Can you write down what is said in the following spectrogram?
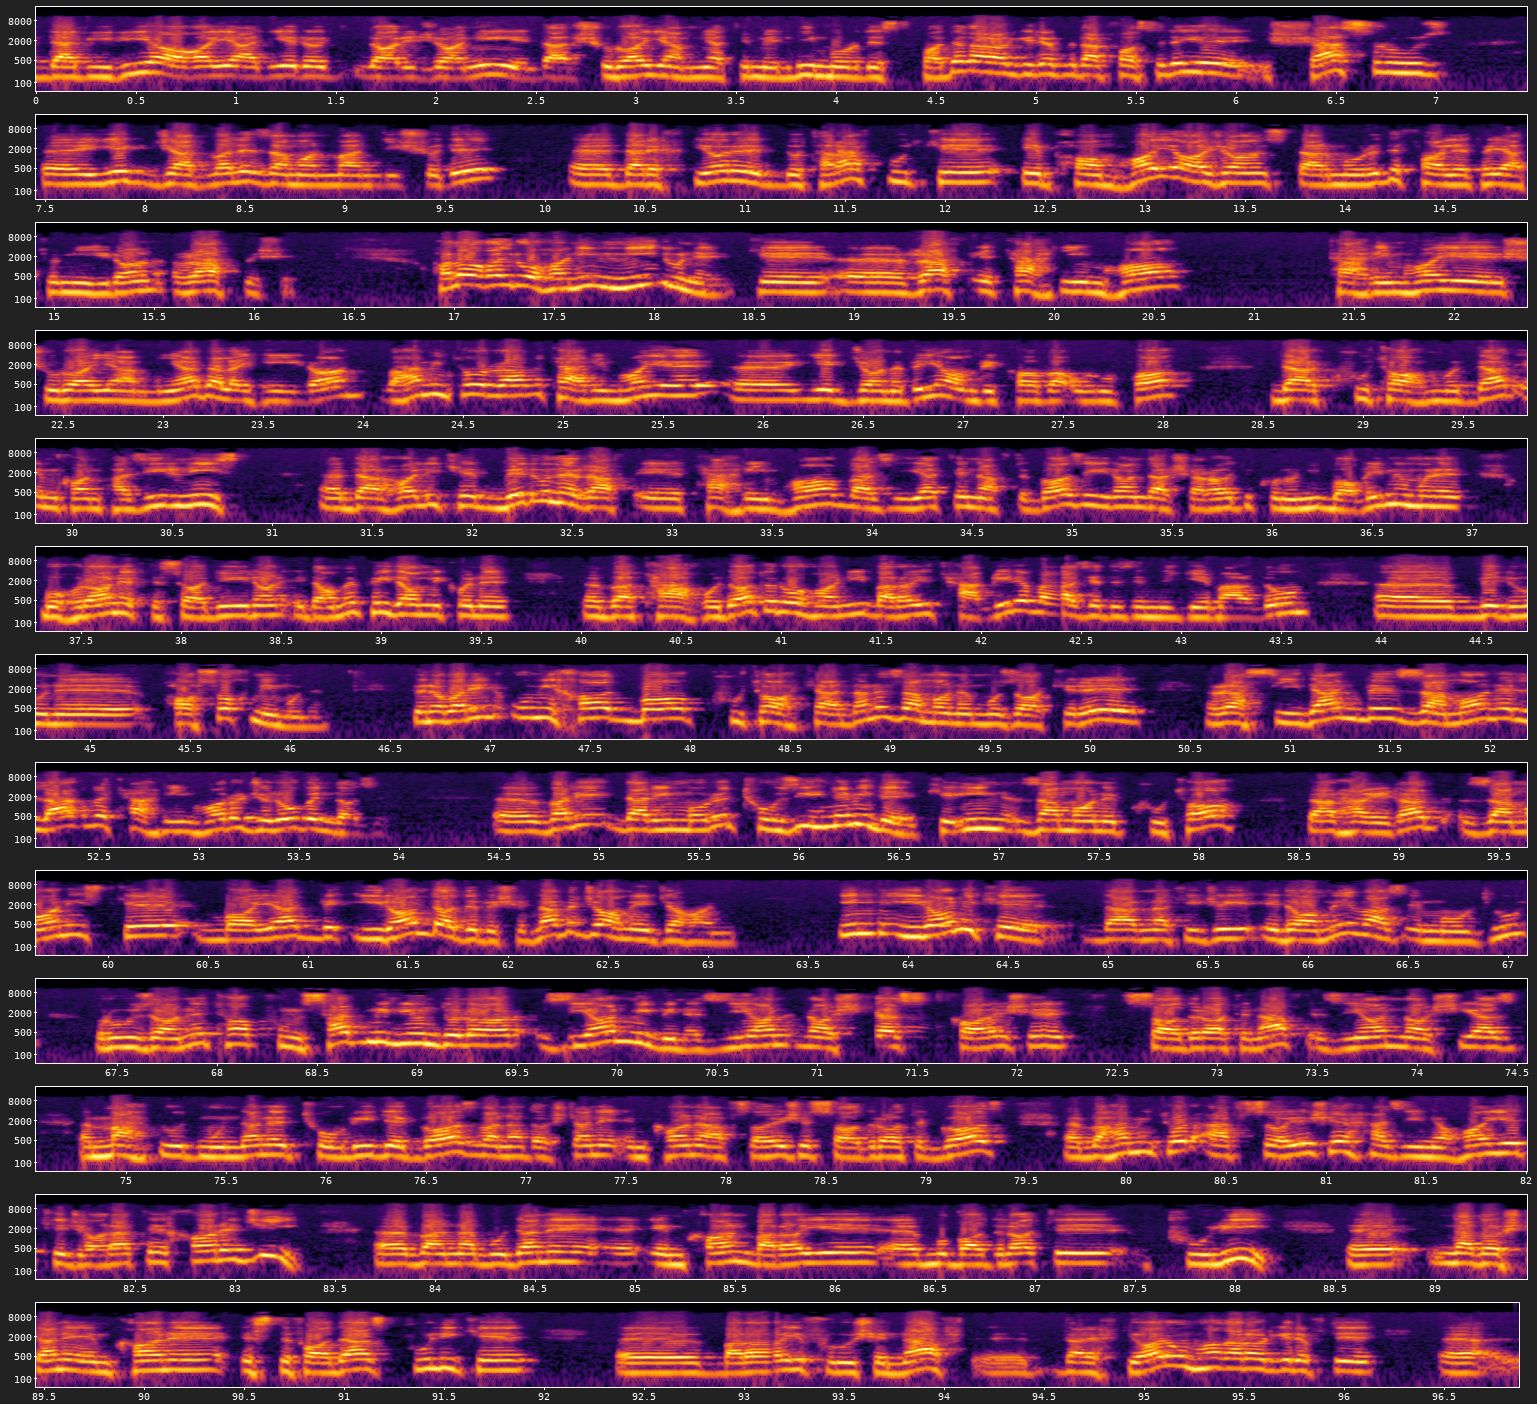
دبیری آقای علی لاریجانی در شورای امنیت ملی مورد استفاده قرار گرفت و در فاصله 60 روز یک جدول زمانمندی شده در اختیار دو طرف بود که ابهام های آژانس در مورد فعالیت های اتمی ایران رفع بشه. حالا آقای روحانی می‌دونه که رفع تحریم ها تحریم های شورای امنیت علیه ایران و همینطور رفع تحریم های یک جانبه آمریکا و اروپا در کوتاه مدت امکان پذیر نیست. در حالی که بدون رفع تحریم ها وضعیت نفت گاز ایران در شرایط کنونی باقی میمونه بحران اقتصادی ایران ادامه پیدا می‌کنه و تعهدات روحانی برای تغییر وضعیت زندگی مردم بدون پاسخ میمونه. بنابراین او می‌خواد با کوتاه کردن زمان مذاکره رسیدن به زمان لغو تحریم ها رو جلو بندازه. ولی در این مورد توضیح نمیده که این زمان کوتاه در حقیقت زمانی است که باید به ایران داده بشه نه به جامعه جهانی. این ایرانی که در نتیجه ادامه وضع موجود روزانه تا 500 میلیون دلار زیان می‌بینه. زیان ناشی از کاهش صادرات نفت زیان ناشی از محدود موندن تولید گاز و نداشتن امکان افزایش صادرات گاز و همینطور افزایش هزینه های تجارت خارجی و نبودن امکان برای مبادلات پولی. نداشتن امکان استفاده از پولی که برای فروش نفت در اختیار اونها قرار گرفته.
